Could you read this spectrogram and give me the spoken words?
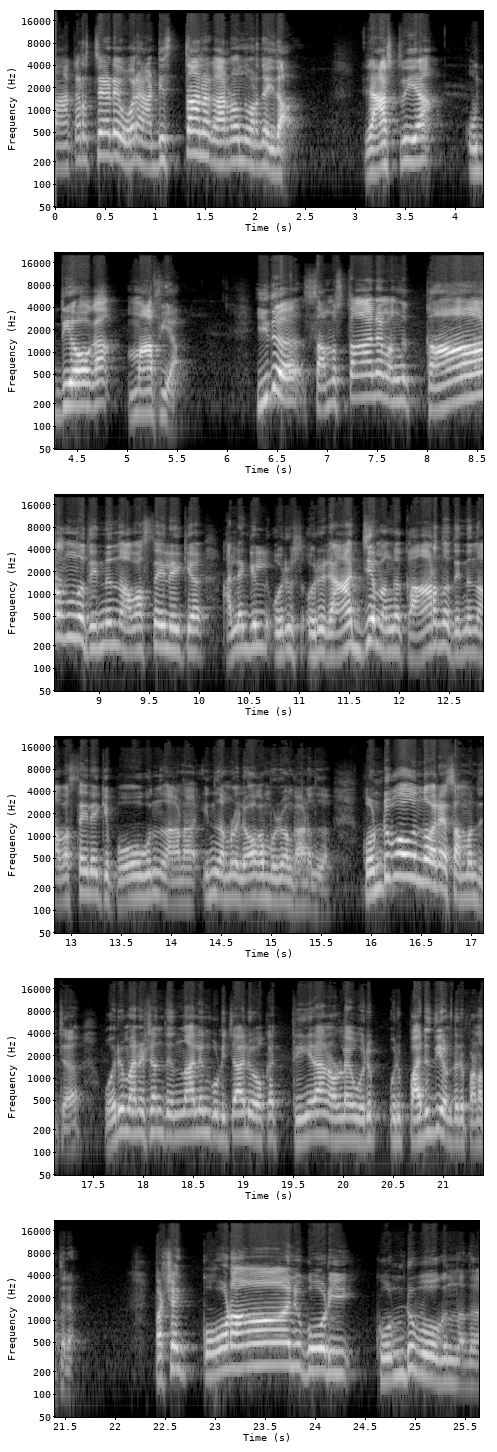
തകർച്ചയുടെ ഒരടിസ്ഥാന കാരണം എന്ന് പറഞ്ഞാൽ ഇതാ. രാഷ്ട്രീയ ഉദ്യോഗ മാഫിയ. ഇത് സംസ്ഥാനം അങ്ങ് കാർന്ന് തിന്നുന്ന അവസ്ഥയിലേക്ക് അല്ലെങ്കിൽ ഒരു ഒരു രാജ്യം അങ്ങ് കാർന്ന് തിന്നുന്ന അവസ്ഥയിലേക്ക് പോകുന്നതാണ് ഇന്ന് നമ്മൾ ലോകം മുഴുവൻ കാണുന്നത്. കൊണ്ടുപോകുന്നവരെ സംബന്ധിച്ച് ഒരു മനുഷ്യൻ തിന്നാലും കുടിച്ചാലും ഒക്കെ തീരാനുള്ള ഒരു ഒരു പരിധിയുണ്ട് ഒരു പണത്തിന്. പക്ഷേ കോടാനുകോടി കൊണ്ടുപോകുന്നത്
